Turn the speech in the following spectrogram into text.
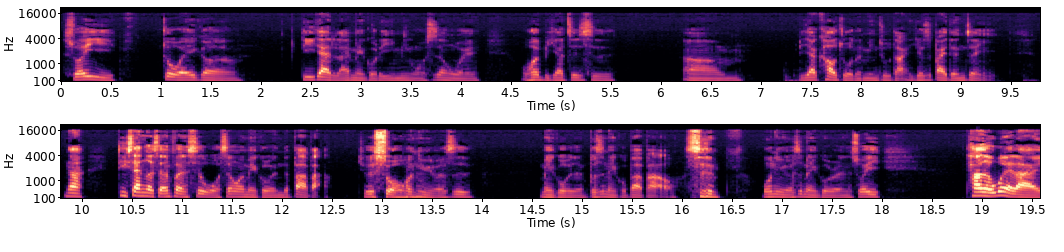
所以，作为一个第一代来美国的移民，我是认为我会比较支持，嗯，比较靠左的民主党，也就是拜登阵营。那第三个身份是我身为美国人的爸爸，就是说我女儿是美国人，不是美国爸爸哦，是我女儿是美国人，所以她的未来，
